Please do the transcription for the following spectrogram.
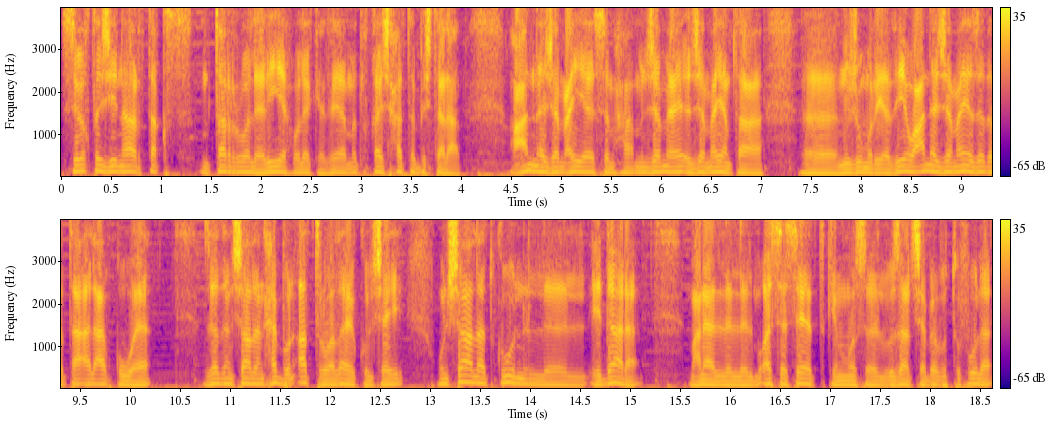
سي وقت يجي نهار طقس مطر ولا ريح ولا كذا ما تلقاش حتى باش تلعب. عندنا جمعية سمحة من جمعيه جمعية نتاع آه، نجوم رياضية وعندنا جمعية زاد نتاع ألعاب قوى زاد إن شاء الله نحب نأطر وظائف كل شيء وإن شاء الله تكون الإدارة معناها المؤسسات كما وزاره الشباب والطفولة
